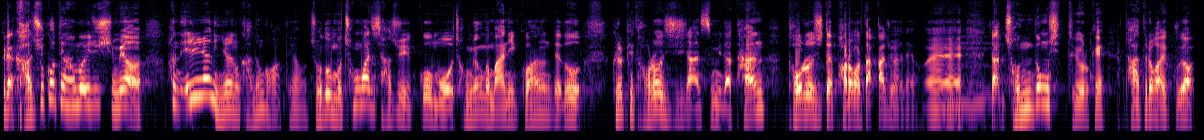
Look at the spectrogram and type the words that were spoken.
그냥 가죽 코팅 한번 해주시면 한 1년, 2년 가는 것 같아요. 저도 뭐 청바지 자주 입고 뭐 정장도 많이 입고 하는데도 그렇게 더러워지지 않습니다. 단 더러워질 때 바로바로 닦아줘야 돼요. 예. 일단 전동 시트 이렇게 다 들어가 있고요.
